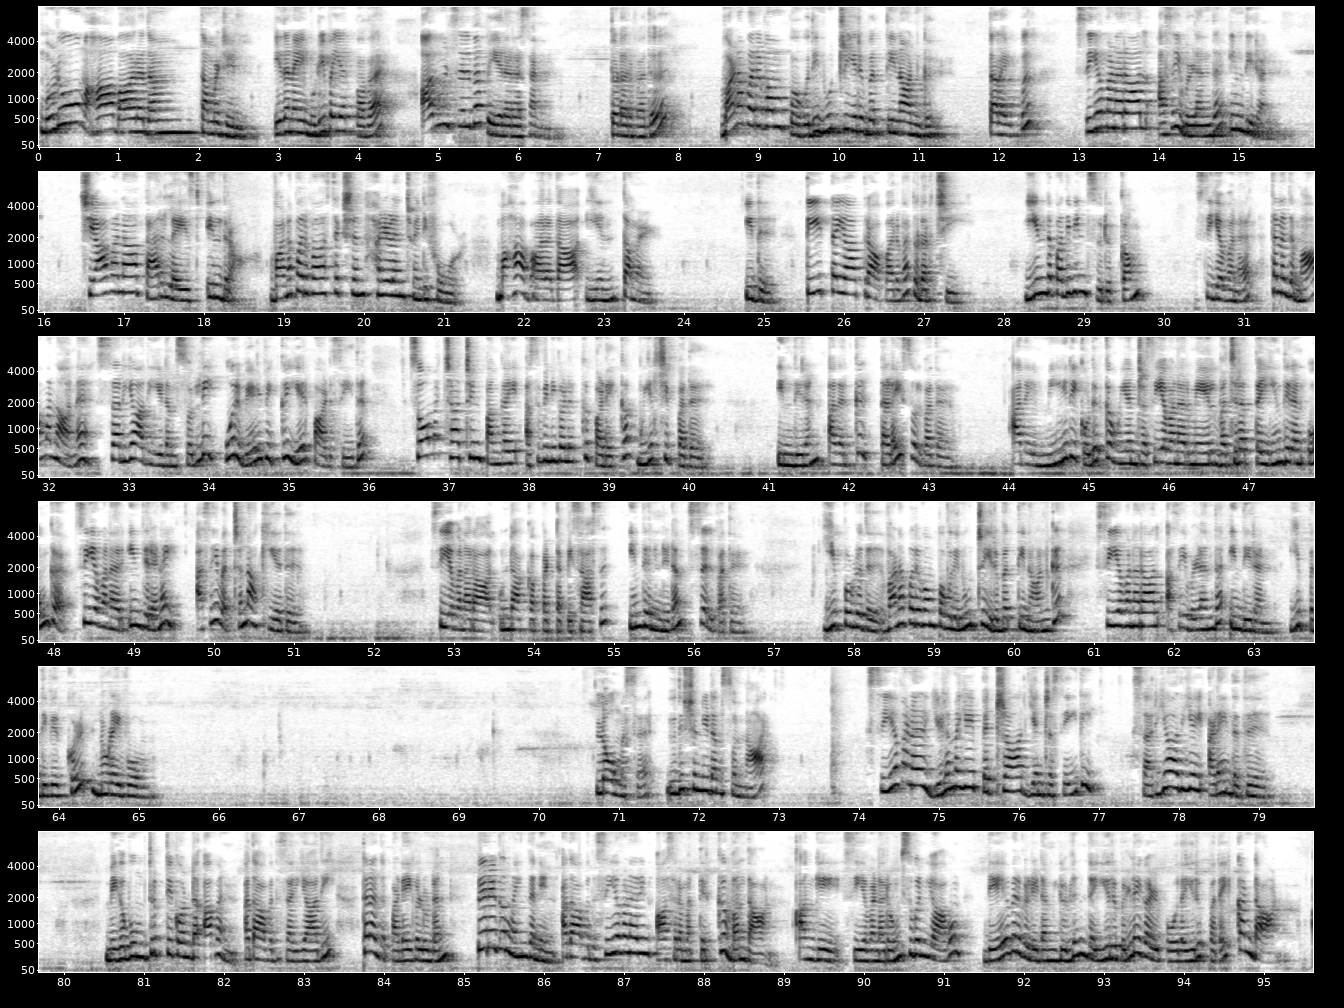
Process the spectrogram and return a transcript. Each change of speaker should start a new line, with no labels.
முழு மகாபாரதம் தமிழில். இதனை மொழிபெயர்ப்பவர் அருள் செல்வ பேரரசன். தொடர்வது வனபருவம் பகுதி நூற்றி இருபத்தி நான்கு. தலைப்பு சியவனரால் அசைவிழந்த Indran. Chyavana paralysed Indra. Vanaparva section hundred and twenty four Mahabharata in Tamil. இது தீர்த்த யாத்ரா பருவ தொடர்ச்சி. இந்த பதிவின் சுருக்கம் சியவனர் தனது மாமனான சர்யாதியிடம் சொல்லி ஒரு வேள்விக்கு ஏற்பாடு செய்து சோமச்சாற்றின் பங்கை அசுவினிகளுக்கு படைக்க முயற்சிப்பது. இந்திரன் அதற்கு தடை சொல்வது. அதை மீறி கொடுக்க முயன்ற சியவனர் மேல் வஜ்ரத்தை இந்திரன் ஒங்க சியவனர் இந்திரனை அசைவற்றனாக்கியது. சியவனரால் உண்டாக்கப்பட்ட பிசாசு இந்திரனிடம் செல்வது. இப்பொழுது வனப்பருவம் பகுதி நூற்றி இருபத்தி நான்கு சியவனரால் அசைவிழந்த இந்திரன். இப்பதிவிற்குள் நுழைவோம். லோமசர் யுதிஷனிடம் சொன்னார் சியவனர் இளமையை பெற்றார் என்ற செய்தி சரியாதியை அடைந்தது. மிகவும் திருப்தி கொண்ட அவன் அதாவது சரியாதி தனது படைகளுடன் பிறகு மைந்தனின் அதாவது சியவனரின் ஆசிரமத்திற்கு வந்தான். அங்கே சியவனரும் சுகன்யாவும் தேவர்களிடம் எழுந்த இரு பிள்ளைகள் போல இருப்பதை கண்டான்.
